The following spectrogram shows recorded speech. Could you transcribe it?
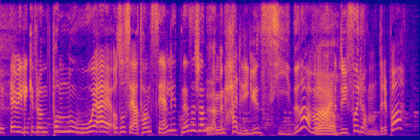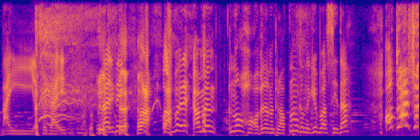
Jeg vil ikke forandre på noe, jeg. Og så ser jeg at han ser litt ned. Så er jeg skjønner. Nei, men herregud, si det, da. Hva er det du forandrer på? Nei, altså, det er, det er ingenting. Og så bare Ja, men nå har vi denne praten, kan du ikke bare si det? At du er så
